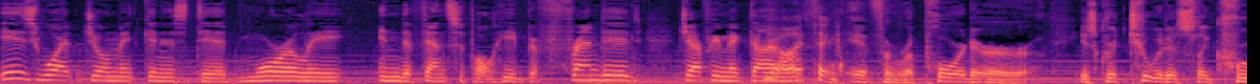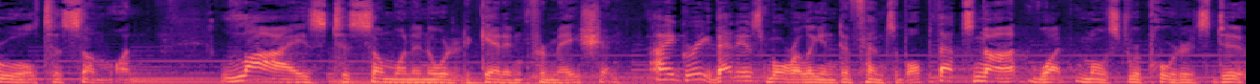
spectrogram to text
Is what Joe McGinniss did morally indefensible? He befriended Jeffrey MacDonald. Yeah, I think if a reporter is gratuitously cruel to someone, lies to someone in order to get information. I agree, that is morally indefensible, but that's not what most reporters do.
